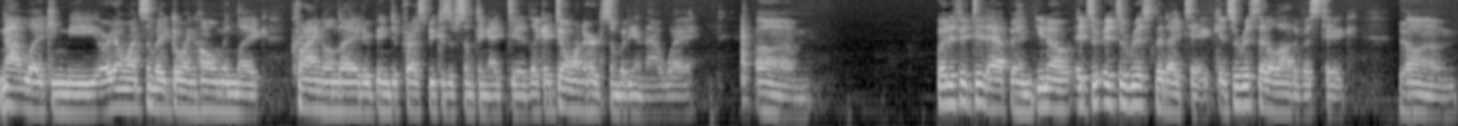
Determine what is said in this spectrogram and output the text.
not liking me, or I don't want somebody going home and like crying all night or being depressed because of something I did. Like I don't want to hurt somebody in that way. Um, but if it did happen, you know, it's a, it's a risk that I take. It's a risk that a lot of us take. Yeah. Um,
